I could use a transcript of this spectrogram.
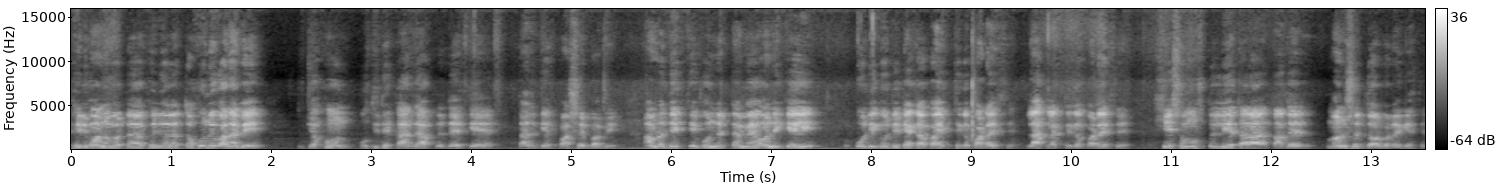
ফেরি মানবতা ফেরিওয়ালা তখনই বানাবে যখন প্রতিটা কাজে আপনাদেরকে, তাদেরকে পাশে পাবে। আমরা দেখছি বন্যার টাইমে অনেকেই কোটি কোটি টাকা বাইক থেকে পাঠাইছে, লাখ লাখ টাকা পাঠাইছে। সে সমস্ত নিয়ে তারা তাদের মানুষের দরবারে গেছে।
